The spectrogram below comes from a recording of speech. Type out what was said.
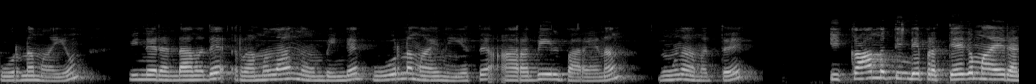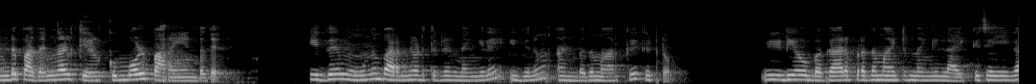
പൂർണമായും പിന്നെ രണ്ടാമത് റമലാൻ നോമ്പിന്റെ പൂർണമായ നീയത്ത് അറബിയിൽ പറയണം. മൂന്നാമത്തെ ഇക്കാമത്തിന്റെ പ്രത്യേകമായ രണ്ട് പദങ്ങൾ കേൾക്കുമ്പോൾ പറയേണ്ടത്. ഇത് മൂന്നും പറഞ്ഞു കൊടുത്തിട്ടുണ്ടെങ്കിൽ ഇതിനും അൻപത് മാർക്ക് കിട്ടും. വീഡിയോ ഉപകാരപ്രദമായിട്ടുണ്ടെങ്കിൽ ലൈക്ക് ചെയ്യുക.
